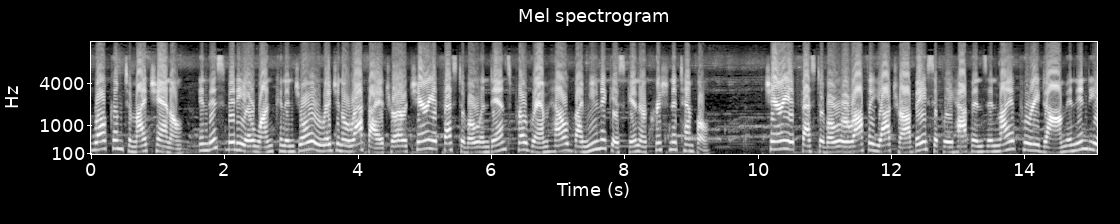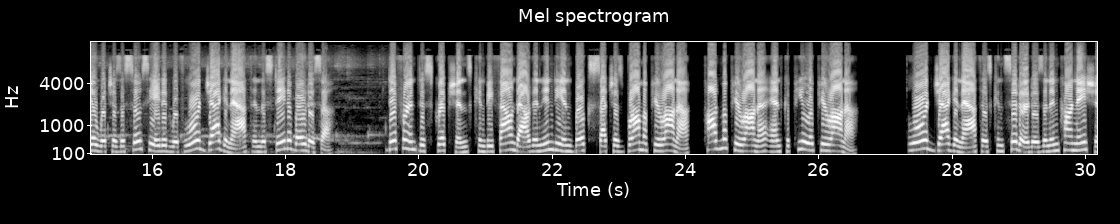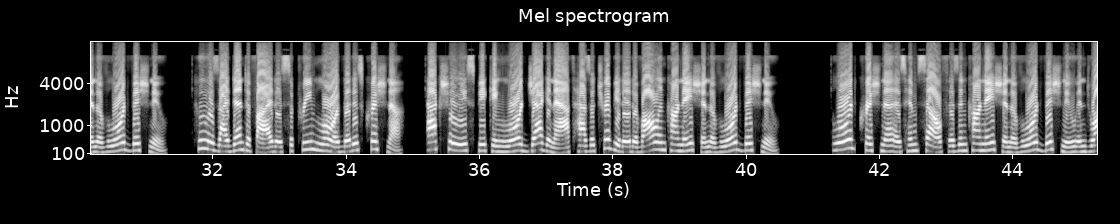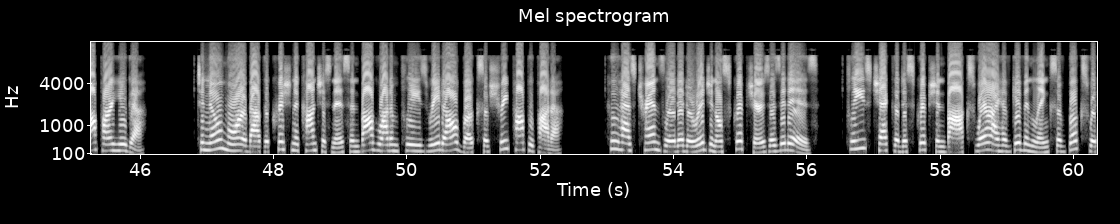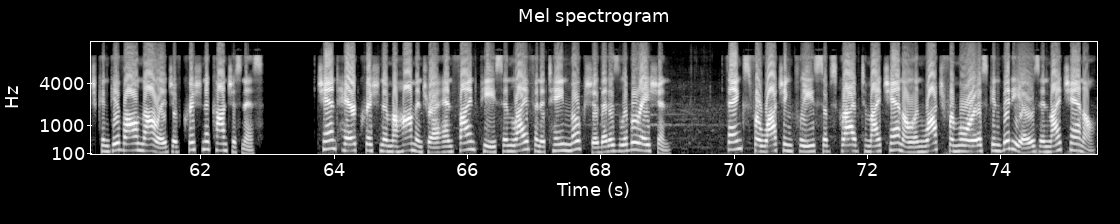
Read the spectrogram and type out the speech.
Welcome to my channel. In this video one can enjoy original Rathayatra or Chariot Festival and dance program held by Munich ISKCON or Krishna Temple. Chariot Festival or Ratha Yatra basically happens in Mayapuri Dham in India which is associated with Lord Jagannath in the state of Odisha. Different descriptions can be found out in Indian books such as Brahma Purana, Padma Purana and Kapila Purana. Lord Jagannath is considered as an incarnation of Lord Vishnu, who is identified as Supreme Lord that is Krishna. Actually speaking Lord Jagannath has attributed of all incarnation of Lord Vishnu. Lord Krishna is himself is incarnation of Lord Vishnu in Dwapar Yuga. To know more about the Krishna consciousness and Bhagavatam please read all books of Sri Prabhupada, who has translated original scriptures as it is. Please check the description box where I have given links of books which can give all knowledge of Krishna consciousness. Chant Hare Krishna Mahamantra and find peace in life and attain moksha that is liberation. Thanks for watching please subscribe to my channel and watch for more ISKCON videos in my channel.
